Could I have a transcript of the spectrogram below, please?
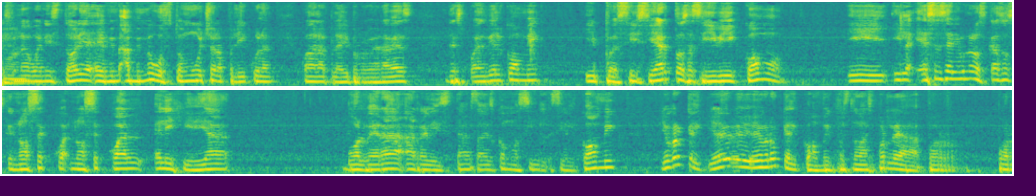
es una buena historia. Eh, a mí- a mí me gustó mucho la película cuando la leí por primera vez. Después vi el cómic y pues sí, cierto, o sea, sí vi cómo. Y, y la- ese sería uno de los casos que no sé, cua- no sé cuál elegiría volver a, a revisitar, ¿sabes? Como si, si el cómic. Yo creo que el, yo, creo que el cómic, pues nomás por la, por, por,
